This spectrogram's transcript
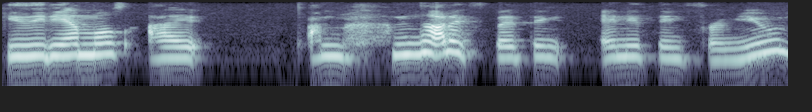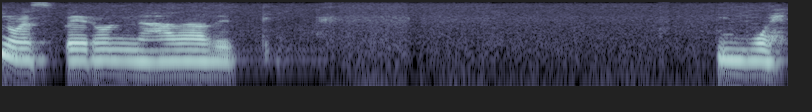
y diríamos, I, I'm not expecting anything from you, no espero nada de ti. Bueno,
